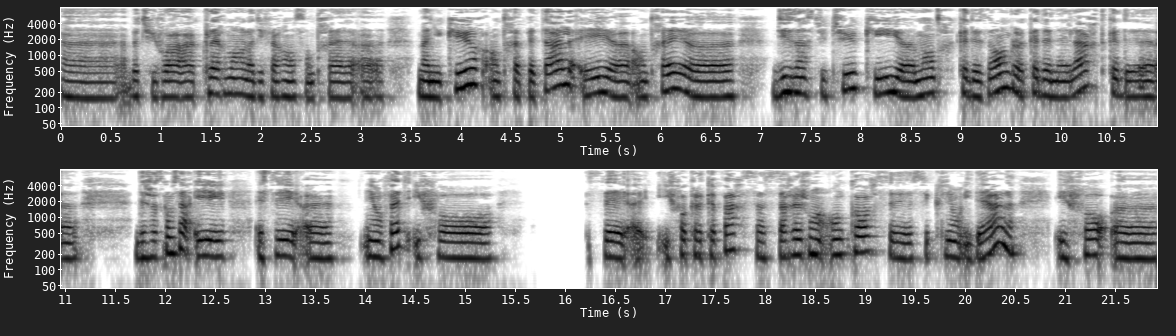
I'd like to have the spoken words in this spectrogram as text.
euh, ben tu vois clairement la différence entre euh, manucure, entre pétales et euh, entre 10 instituts qui montrent que des angles, que des nail art, que des, des choses comme ça. Et, et c'est et en fait, il faut, c'est, euh, il faut quelque part, ça, ça rejoint encore ces, ces clients idéaux. Il faut, euh,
